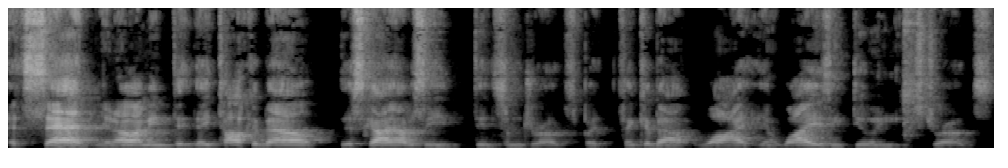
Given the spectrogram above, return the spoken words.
it's sad, you know. I mean, th- they talk about this guy obviously did some drugs, but think about why, you know, why is he doing these drugs?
